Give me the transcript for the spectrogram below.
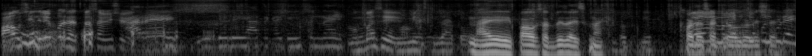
पाऊस येईल रे परत तसा विषय मग बस आहे, मी जातो. नाही पावसात भिजायचं नाही. थोड्यासाठी वगैरे विषय.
